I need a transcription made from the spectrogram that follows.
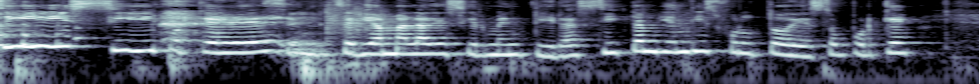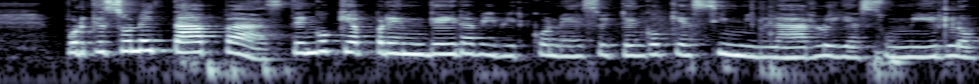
Sí, sí, porque sería mala decir mentiras. Sí, también disfruto eso, porque porque son etapas. Tengo que aprender a vivir con eso y tengo que asimilarlo y asumirlo.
